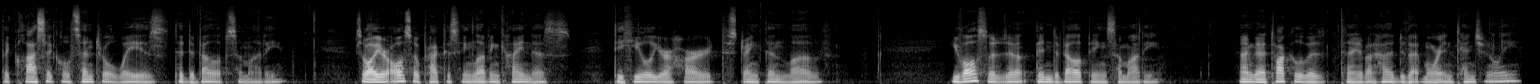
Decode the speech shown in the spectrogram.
the classical central ways to develop samadhi. So while you're also practicing loving kindness to heal your heart, to strengthen love, you've also de- been developing samadhi. And I'm going to talk a little bit tonight about how to do that more intentionally,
